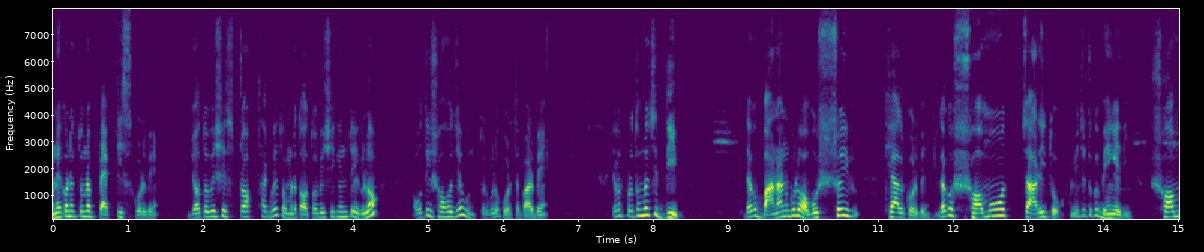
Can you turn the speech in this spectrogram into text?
অনেক অনেক তোমরা প্র্যাকটিস করবে। যত বেশি স্টক থাকবে তোমরা তত বেশি কিন্তু এগুলো অতি সহজে উত্তরগুলো করতে পারবে। যেমন প্রথম হচ্ছে দ্বীপ। দেখো বানানগুলো অবশ্যই খেয়াল করবে। দেখো সমচারিত, আমি যেটুকু ভেঙে দিই সম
